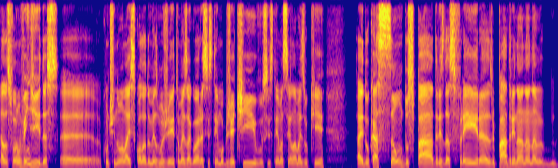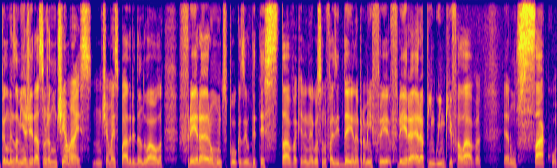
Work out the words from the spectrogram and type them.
elas foram vendidas. É, continua lá a escola do mesmo jeito, mas agora é sistema objetivo, sistema sei lá mais o que a educação dos padres, das freiras, padre, na, na, na, pelo menos na minha geração, já não tinha mais. Não tinha mais padre dando aula. Freira eram muitos poucas. Eu detestava aquele negócio, não faz ideia, né? Pra mim, fre, freira era pinguim que falava. Era um saco.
